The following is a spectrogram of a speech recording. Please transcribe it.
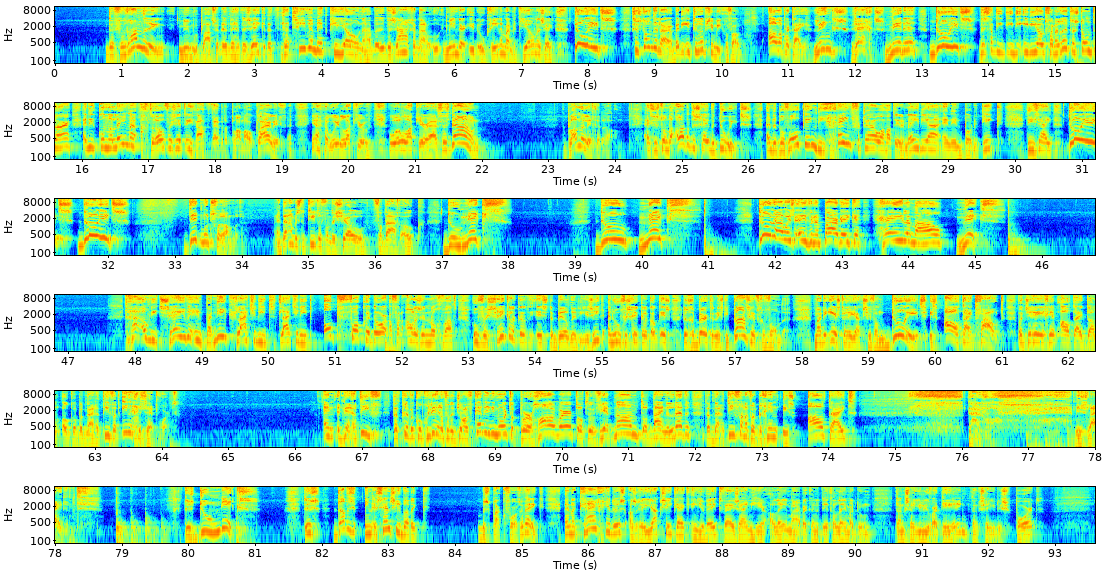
De verandering nu moet plaatsvinden. En we hebben zeker, dat, dat zien we met Kiona. We, we zagen nou minder in de Oekraïne, maar met Kiona zegt: Doe iets! Ze stonden daar bij de interruptiemicrofoon. Alle partijen, links, rechts, midden, doe iets! Staat die, die, die idioot van Rutte stond daar en die kon alleen maar achterover zitten. Ja, we hebben de plannen al klaar liggen. Ja, we lock your, we'll lock your asses down. De plannen liggen er al. En ze stonden allemaal te schreeuwen, doe iets. En de bevolking, die geen vertrouwen had in de media en in politiek, die zei, doe iets, doe iets. Dit moet veranderen. En daarom is de titel van de show vandaag ook, doe niks. Doe niks. Doe nou eens even een paar weken helemaal niks. Ga ook niet schreeuwen in paniek. Laat je niet, laat je niet opfokken door van alles en nog wat. Hoe verschrikkelijk het is de beelden die je ziet. En hoe verschrikkelijk ook is de gebeurtenis die plaats heeft gevonden. Maar de eerste reactie van doe iets is altijd fout. Want je reageert altijd dan ook op het narratief wat ingezet wordt. En het narratief, dat kunnen we concluderen van de John F. Kennedy-moord tot Pearl Harbor, tot Vietnam, tot 9-11. Dat narratief vanaf het begin is altijd duivels misleidend. Dus doe niks. Dus dat is in essentie wat ik besprak vorige week. En dan krijg je dus als reactie, kijk, en je weet, wij zijn hier alleen maar, wij kunnen dit alleen maar doen dankzij jullie waardering, dankzij jullie support.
